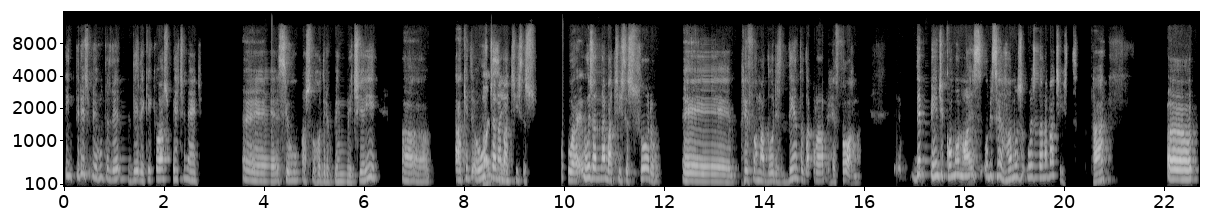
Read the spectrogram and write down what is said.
tem três perguntas dele aqui que eu acho pertinente. É, se o pastor Rodrigo permitir aí, uh, aqui, os anabatistas, os anabatistas foram é, reformadores dentro da própria reforma depende como nós observamos os anabatistas. Tá? Uh,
